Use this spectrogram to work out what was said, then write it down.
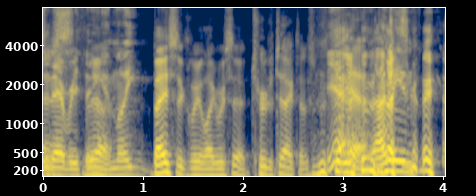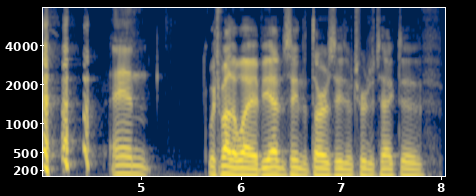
fools and everything. Yeah. And like, Basically, like we said, True detectives yeah, I mean, And Which, by the way, if you haven't seen the third season of True Detective,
